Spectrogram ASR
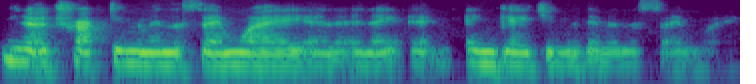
you know, attracting them in the same way and, and, and engaging with them in the same way.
